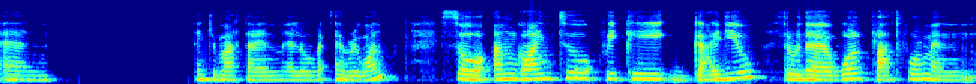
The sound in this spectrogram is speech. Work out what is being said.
and thank you, Marta, and hello, everyone. So I'm going to quickly guide you through the whole platform and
